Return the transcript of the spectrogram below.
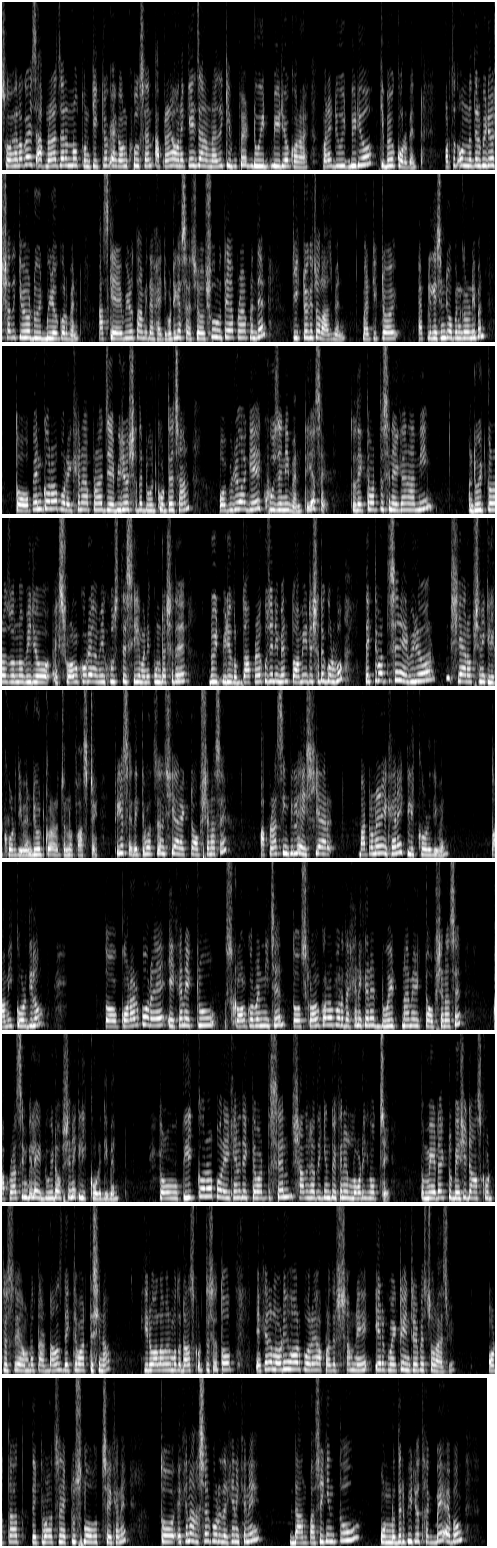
So hello guys আপনারা যারা নতুন টিকটক অ্যাকাউন্ট খুলছেন, আপনারা অনেকেই জানেন না যে কীভাবে ডুইট ভিডিও করা হয় মানে ডুইট ভিডিও কীভাবে করবেন। অর্থাৎ অন্যদের ভিডিওর সাথে কীভাবে ডুইট ভিডিও করবেন। আজকে এই ভিডিওতে আমি দেখাই দিব, ঠিক আছে? সো শুরুতে আপনারা আপনাদের টিকটকে চলে আসবেন। মানে টিকটক অ্যাপ্লিকেশনটি ওপেন করে নেবেন। তো ওপেন করার পর এখানে আপনারা যে ভিডিওর সাথে ডুইট করতে চান, ওই ভিডিও আগে খুঁজে নেবেন, ঠিক আছে? তো, দেখতে পারতেছেন এখানে আমি ডুইট করার জন্য ভিডিও স্ক্রল করে আমি খুঁজতেছি মানে কোনটার সাথে ডুইট ভিডিও করব। তো আপনারা খুঁজে নেবেন। তো আমি এটার সাথে করব। দেখতে পাচ্ছেন এই ভিডিওর শেয়ার অপশানে ক্লিক করে দিবেন ডিউট করার জন্য ফার্স্টে ঠিক আছে? দেখতে পাচ্ছেন শেয়ার একটা অপশান আছে। আপনারা সিম্পলি এই শেয়ার বাটনের এখানে ক্লিক করে দিবেন। তো আমি করে দিলাম। তো করার পরে এখানে একটু স্ক্রল করবেন নিচে। তো স্ক্রল করার পরে দেখেন এখানে ডুইট নামে একটা অপশান আছে। আপনারা সিম্পলি এই ডুইট অপশানে ক্লিক করে দিবেন। তো ক্লিক করার পরে এখানে দেখতে পারতেছেন, সাথে সাথে কিন্তু এখানে লোডিং হচ্ছে। তো মেয়েটা একটু বেশি ডান্স করতেছে, আমরা তার ডান্স দেখতে পারতেছি না। হিরো আলমের মতো ডান্স করতেছে। তো এখানে লোডিং হওয়ার পরে আপনাদের সামনে এরকম একটা ইন্টারফেস চলে আসবে। অর্থাৎ দেখতে পাচ্ছেন একটু স্লো হচ্ছে এখানে। তো এখানে আসার পরে দেখেন এখানে ডান পাশে কিন্তু অন্যদের ভিডিও থাকবে এবং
